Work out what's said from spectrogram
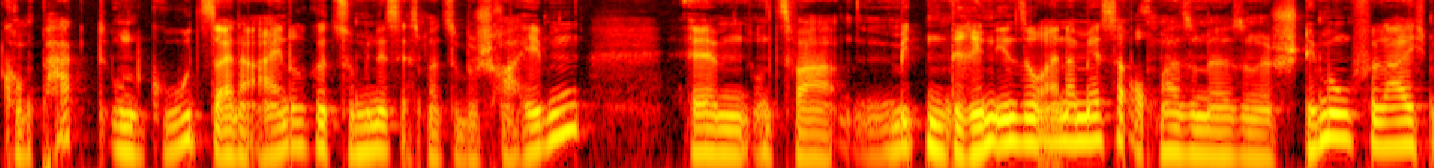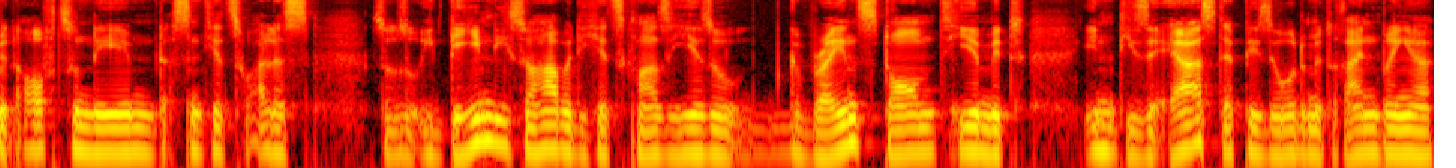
kompakt und gut seine Eindrücke zumindest erstmal zu beschreiben. Ähm, und zwar mittendrin in so einer Messe auch mal so eine, so eine Stimmung vielleicht mit aufzunehmen. Das sind jetzt so alles so, so Ideen, die ich so habe, die ich jetzt quasi hier so gebrainstormt hier mit in diese erste Episode mit reinbringe,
